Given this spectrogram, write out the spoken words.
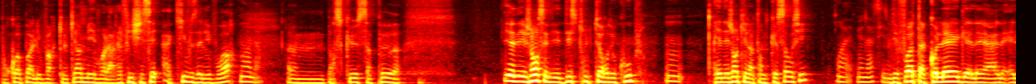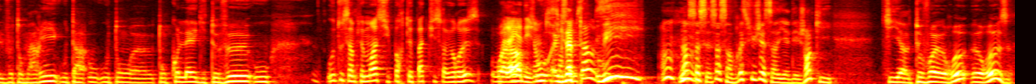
pourquoi pas aller voir quelqu'un. Mais voilà, réfléchissez à qui vous allez voir. voilà euh, parce que ça peut. euh, Il y a des gens, c'est des destructeurs de couple. Mm. Il y a des gens qui n'attendent que ça aussi. ouais il y en a Des fois, ta collègue, elle, elle, elle veut ton mari, ou, ta, ou, ou ton, euh, ton collègue, il te veut, ou... ou tout simplement elle supporte pas que tu sois heureuse voilà il y a des gens ou- qui exact- sont comme ça aussi Oui Mhm. Non, ça, c'est ça, c'est un vrai sujet, ça. Il y a des gens qui, qui euh, te voient heureux, heureuse,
